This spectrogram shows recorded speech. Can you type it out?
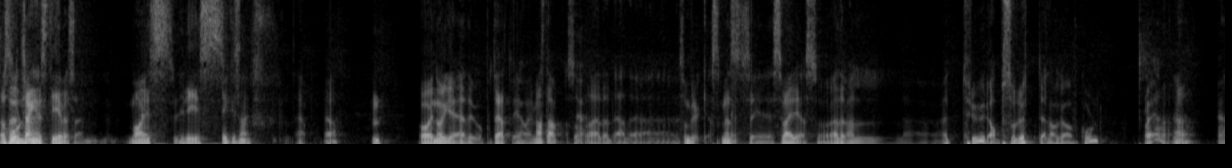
Altså, du trenger en stivelse. Mais, ris. Ikke sant? Ja. Og i Norge er det jo potet vi har mest av, så da er det det, det som brukes. Mens i Sverige så er det vel eh, Jeg tror absolutt det er laga av korn. Å ja. ja. ja.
